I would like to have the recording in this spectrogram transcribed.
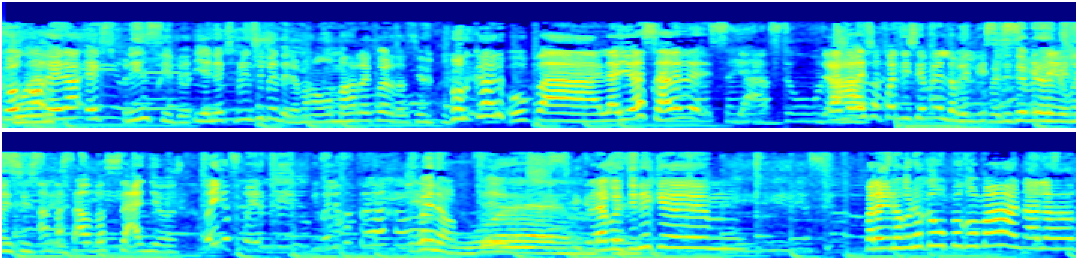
Coco era ex príncipe. Y en ex príncipe tenemos aún más recuerdos, ¿sí o no, Caro? Upa, la Yoa sabe de. Ya. Ya. No, eso fue en diciembre del Fue- 2016. fue en diciembre del Bueno, 2016. Han pasado dos años. Oye, qué fuerte. Igual hemos trabajado. Bueno, eh, la cuestión es que mm, para que nos conozcan un poco más a las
